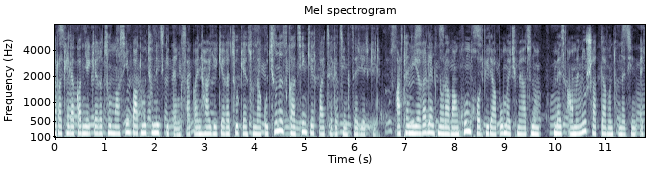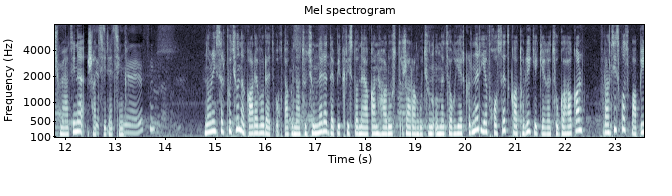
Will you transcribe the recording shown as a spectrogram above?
առաքելական եկեղեցու մասին պատմությունից գիտենք, սակայն հայ եկեղեցու կենսունակությունը զգացինք, երբ այցելեցինք ձեր երկիր։ Արդեն եղել ենք Նորավանքում, Խորբիրապում, Էջմիածնում։ Մեզ ամենուր շատ լավ ընդունեցին, Էջմիածինը շատ սիրեցինք։ Նորին սրբությունը կարևորեց ուխտագնացությունները դեպի քրիստոնեական հարուստ ժառանգություն ունեցող երկրներ եւ խոսեց կաթոլիկ եկեղեցու գահակալ Ֆրանցիսկոս Պապի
